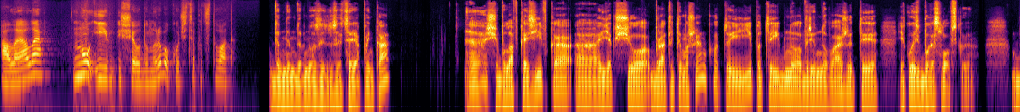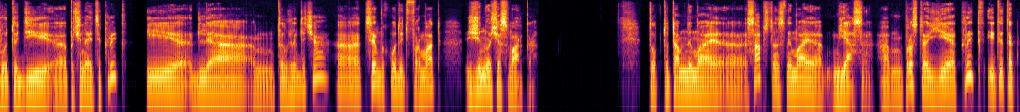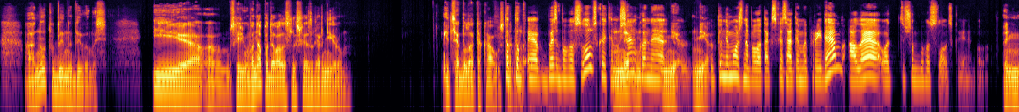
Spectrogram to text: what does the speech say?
Але, але. Ну і ще один уривок хочеться поцитувати. Давним-давно за, царя Панька, що була вказівка, е, якщо брати Тимошенко, то її потрібно врівноважити якоюсь богословською. Бо тоді е, починається крик, і для телеглядача е, це виходить формат жіноча сварка. Тобто там немає сабстанс, немає м'яса, а просто є крик, і ти так, ну туди не дивимось. І, е, скажімо, вона подавалась лише з гарніром. І це була така установка. Тобто е, без Богословської Тимошенко не, Ні, ні, тобто не можна було так сказати, ми прийдемо, але от щоб Богословської не було.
